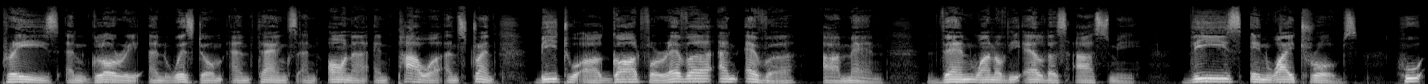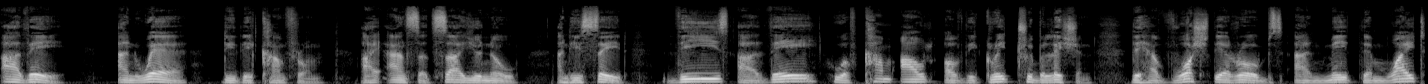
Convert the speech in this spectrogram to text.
Praise and glory and wisdom and thanks and honor and power and strength be to our God forever and ever. Amen. Then one of the elders asked me, These in white robes, who are they, and where did they come from? I answered, Sir, you know. And he said, These are they who have come out of the great tribulation. They have washed their robes and made them white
